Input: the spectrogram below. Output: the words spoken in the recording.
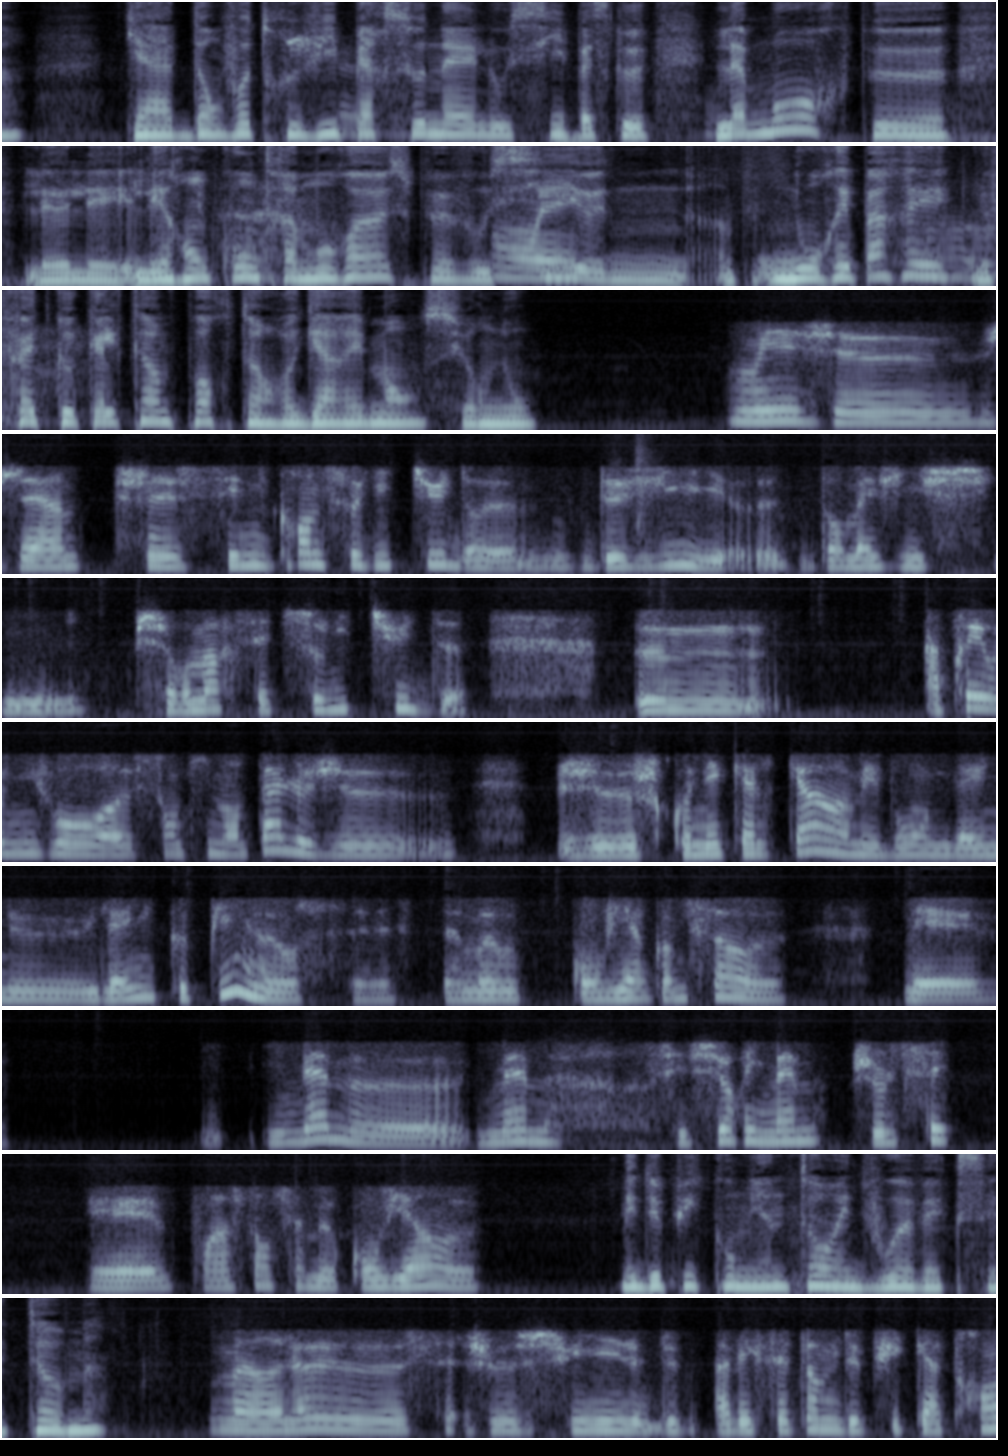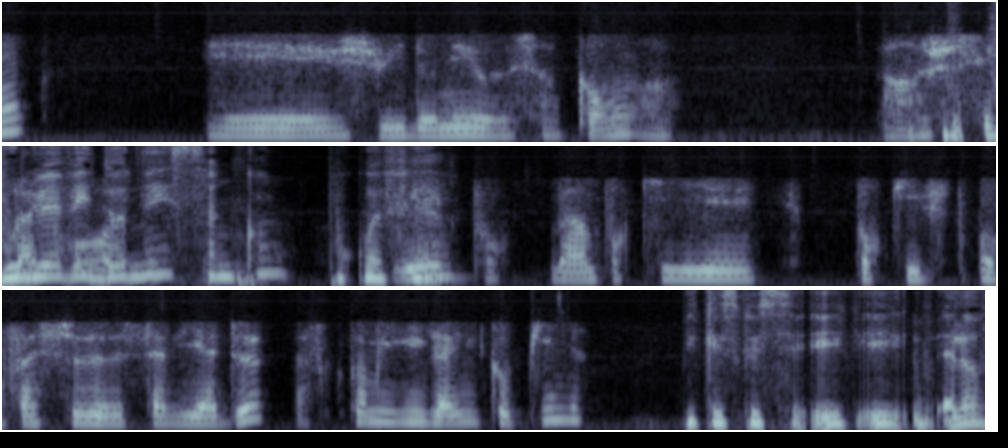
qu'il y a dans votre vie personnelle aussi? Parce que l'amour peut le- les, les rencontres amoureuses peuvent aussi Oui. euh, nous réparer Ah. le fait que quelqu'un porte un regard aimant sur nous. Oui, je, j'ai un, je- c'est une grande solitude euh, de vie dans ma vie. Je, suis- je remarque cette solitude. Euh, après, au niveau euh, sentimental, je, je, je connais quelqu'un, mais bon, il a une, il a une copine. euh, Ça me convient comme ça. mais il- m'aime, il m'aime. C'est sûr, il m'aime. Je le sais. Et pour l'instant, ça me convient. Mais depuis combien de temps êtes-vous avec cet homme? Ben là, je suis avec cet homme depuis 4 ans et je lui ai donné 5 ans. Ben, je sais Vous pas lui avez trop, donné avec- cinq ans? Pourquoi faire? Oui, pour, ben, pour qu'il pour qu'on fasse euh, sa vie à deux, parce que comme il a une copine. Mais qu'est-ce que c'est? Alors,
